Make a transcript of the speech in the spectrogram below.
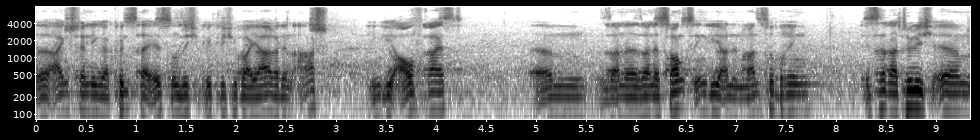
äh, eigenständiger Künstler ist und sich wirklich über Jahre den Arsch irgendwie aufreißt, ähm, seine, seine Songs irgendwie an den Mann zu bringen, ist das natürlich ähm,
